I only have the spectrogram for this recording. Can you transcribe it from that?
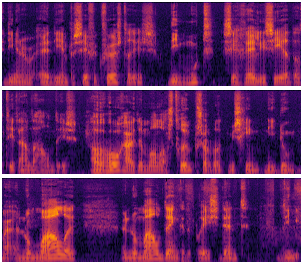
die een, die een Pacific Firster is, die moet zich realiseren dat dit aan de hand is. Al hooguit een man als Trump zou dat misschien niet doen, maar een normale, een normaal denkende president, die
